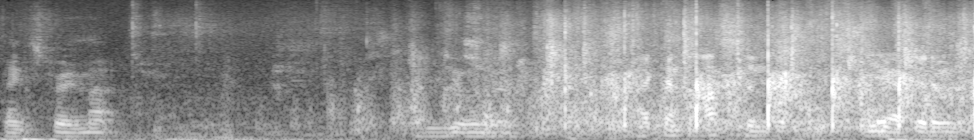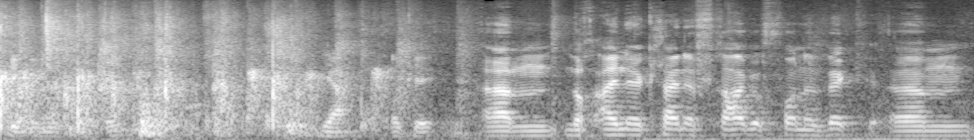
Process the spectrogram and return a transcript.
Thanks very much. Wanna- I can ask them. Yeah. They don't speak English. Yeah. Okay. Ähm, noch eine kleine Frage vorneweg. Ähm,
